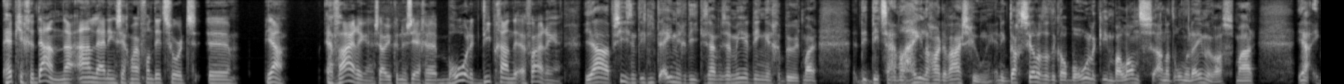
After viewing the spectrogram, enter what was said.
heb je gedaan naar aanleiding zeg maar, van dit soort ja, ervaringen, zou je kunnen zeggen? Behoorlijk diepgaande ervaringen. Ja, precies. Het is niet de enige die. Er zijn, er zijn meer dingen gebeurd. Maar dit, dit zijn wel hele harde waarschuwingen. En ik dacht zelf dat ik al behoorlijk in balans aan het ondernemen was. Maar ja, ik,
